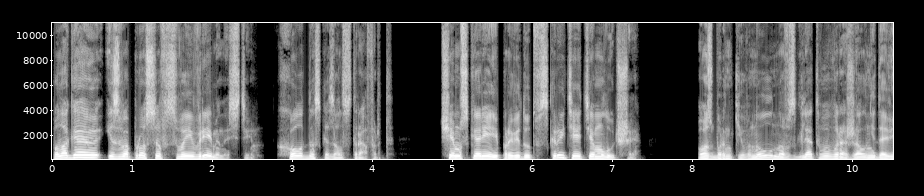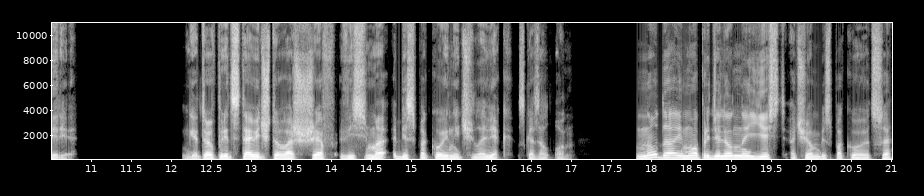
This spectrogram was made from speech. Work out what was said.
«Полагаю, из вопросов своевременности», — холодно сказал Страффорд. «Чем скорее проведут вскрытие, тем лучше». Осборн кивнул, но взгляд его выражал недоверие. «Готов представить, что ваш шеф весьма обеспокоенный человек», — сказал он. «Ну да, ему определенно есть о чем беспокоиться»,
